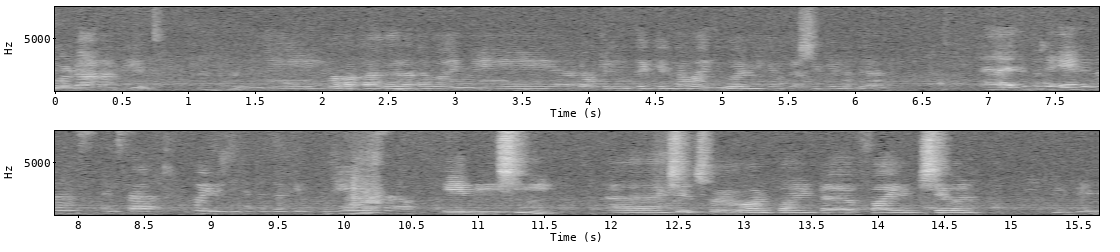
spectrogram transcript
ගෝල්ඩ ආනන්දිය. මේ එහෙම කතා කරලා තමයි මේ ඩොක්ටර් චින්තකගෙන් තමයි QIB කැම්පස් එක ගැන දැනගන්නේ. එතකොට A levels result කොයි විදිහටද තිබුණේ සහ ABC uh, research score 1.57 තිබ්බේ.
